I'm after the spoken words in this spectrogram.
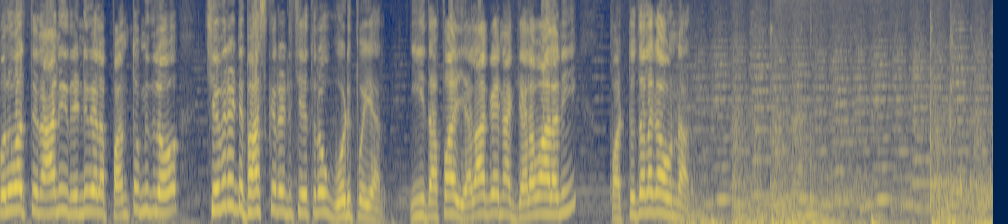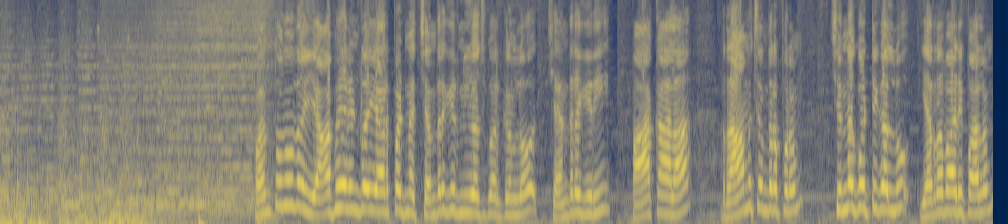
పులవర్తి నాని రెండు వేల పంతొమ్మిదిలో చెవిరెడ్డి భాస్కర్ రెడ్డి చేతిలో ఓడిపోయారు. ఈ దఫా ఎలాగైనా గెలవాలని పట్టుదలగా ఉన్నారు. పంతొమ్మిది వందల యాభై రెండులో ఏర్పడిన చంద్రగిరి నియోజకవర్గంలో చంద్రగిరి పాకాల రామచంద్రపురం చిన్నగొట్టిగల్లు ఎర్రవారిపాలెం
